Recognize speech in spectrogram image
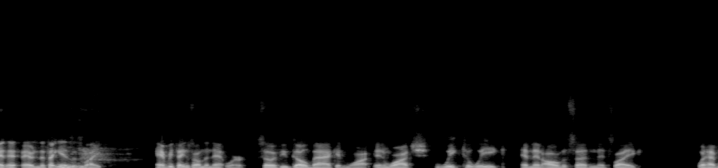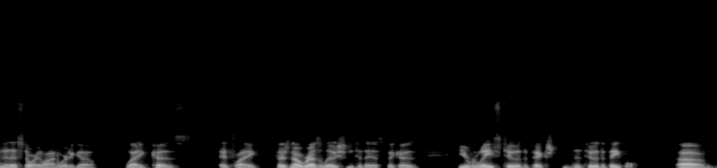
And and, the thing is, it's Hmm. like everything's on the network. So if you go back and watch and watch week to week, and then all of a sudden it's like, what happened to this storyline? Where to go? Like, because it's like there's no resolution to this because you release two of the picture, the two of the people. Um,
